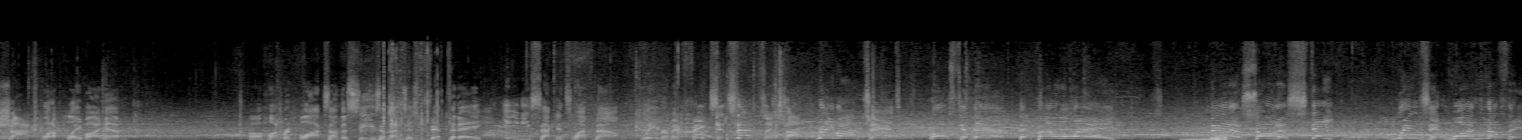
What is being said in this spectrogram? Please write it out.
shots. What a play by him. 100 blocks on the season. That's his fifth today. 80 seconds left now. Leivermann fakes it, snaps a shot. Rebound chance. Rolston there. They battle away. Minnesota State wins it 1-0.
